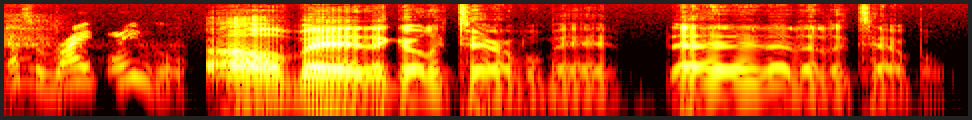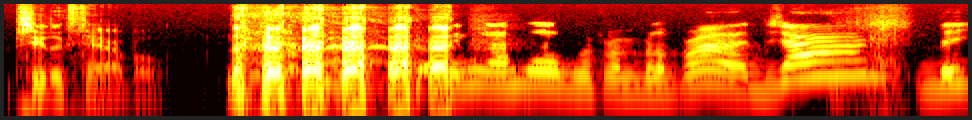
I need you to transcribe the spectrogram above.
That's a right angle. oh man, that girl looked terrible, man. That that, that, that looked terrible. She looks terrible. from LeBron. John, the,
